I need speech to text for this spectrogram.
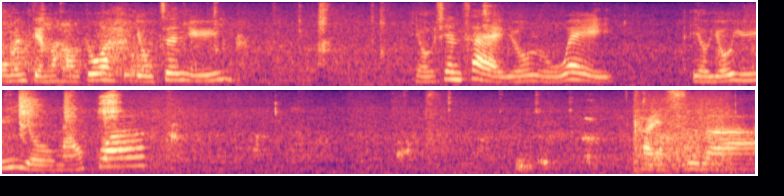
我们点了好多啊，有蒸鱼，有苋菜，有卤味，有鱿鱼，有毛瓜，开吃啦！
